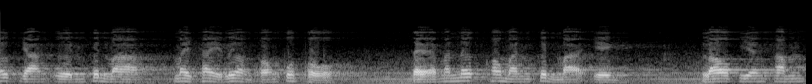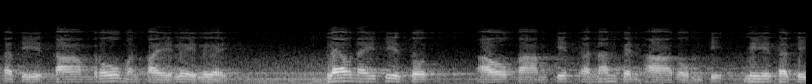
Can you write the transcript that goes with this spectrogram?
นึกอย่างอื่นขึ้นมา ไม่ใช่เรื่องของพุทโธ แต่มันนึกเข้ามันขึ้นมาเอง เราเพียงทำสติตามรู้มันไปเรื่อยๆ แล้วในที่สุดเอาความคิดอันนั้นเป็นอารมณ์จิต มีสติ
